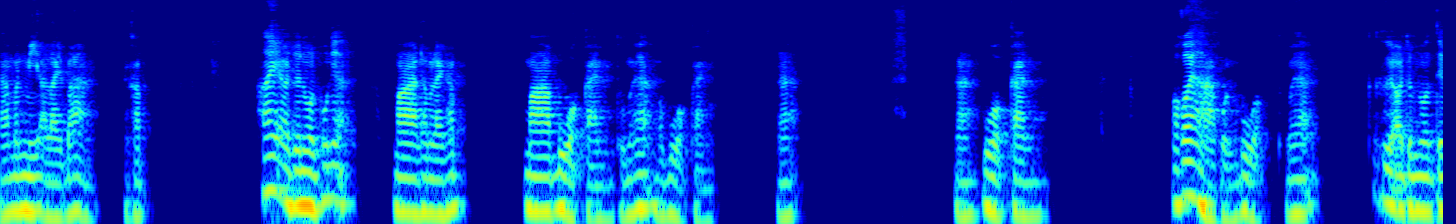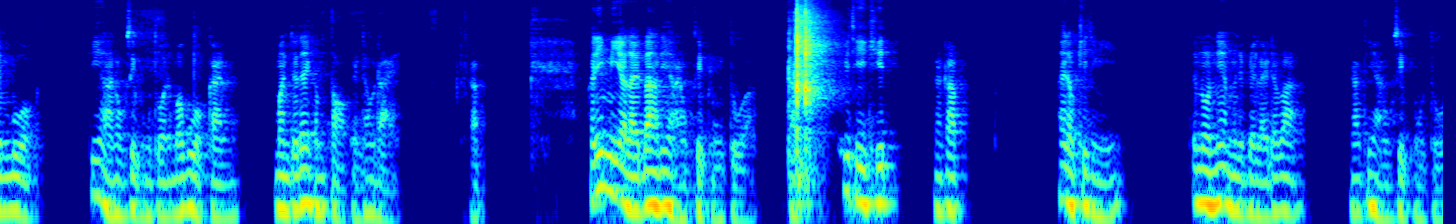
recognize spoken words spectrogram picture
นะมันมีอะไรบ้างนะครับ ให้เอาจำนวนพวกเนี้ยมาทำอะไรครับ มาบวกกันถูกไหมฮะมาบวกกันนะนะบวกกันแล้วก็หาผลบวกถูกไหมฮะก็คือเอาจำนวนเต็มบวกที่หาร 60ลงตัวมาบวกกัน มันจะได้คำตอบเป็นเท่าใดครับ คราวนี้มีอะไรบ้างที่หาร 60ลงตัวครับวิธีคิดนะครับ ให้เราคิดอย่างนี้จำนวนเนี้ยมันจะเป็นอะไรได้บ้างนะที่หารหกสิบลงตัว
